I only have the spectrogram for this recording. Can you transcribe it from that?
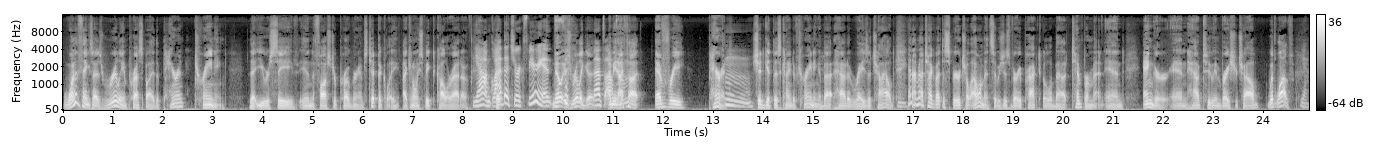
One of the things I was really impressed by the parent training that you receive in the foster programs. Typically, I can only speak to Colorado. Yeah, I'm glad But- that's your experience. No, it was really good. That's I mean, I. Thought every parent should get this kind of training about how to raise a child. Hmm. And I'm not talking about the spiritual elements. It was just very practical about temperament and anger and how to embrace your child with love. Yeah.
